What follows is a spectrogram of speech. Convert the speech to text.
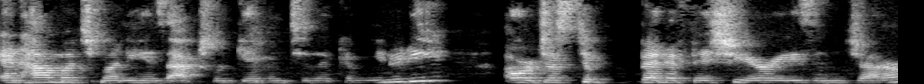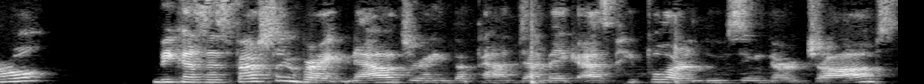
and how much money is actually given to the community or just to beneficiaries in general. Because especially right now during the pandemic, as people are losing their jobs,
